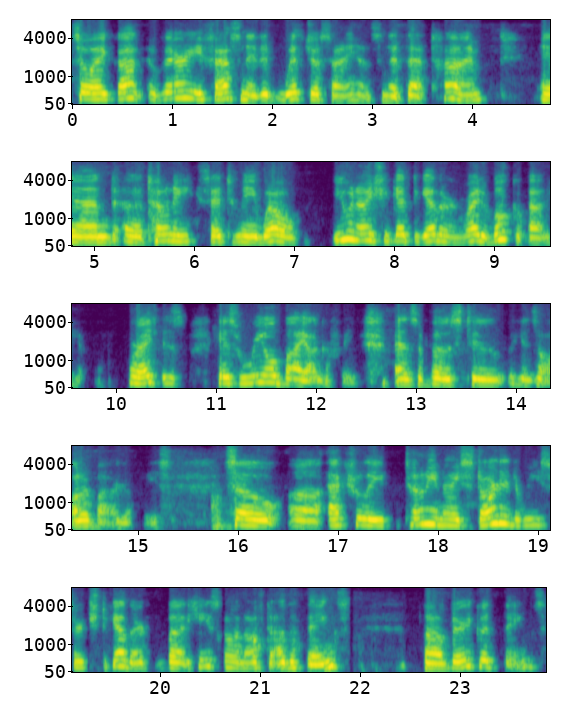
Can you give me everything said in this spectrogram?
so I got very fascinated with Josiah Henson at that time. And uh, Tony said to me, "Well, you and I should get together and write a book about him." right? His his real biography, as opposed to his autobiographies. So uh, actually, Tony and I started to research together, but he's gone off to other things, uh, very good things.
